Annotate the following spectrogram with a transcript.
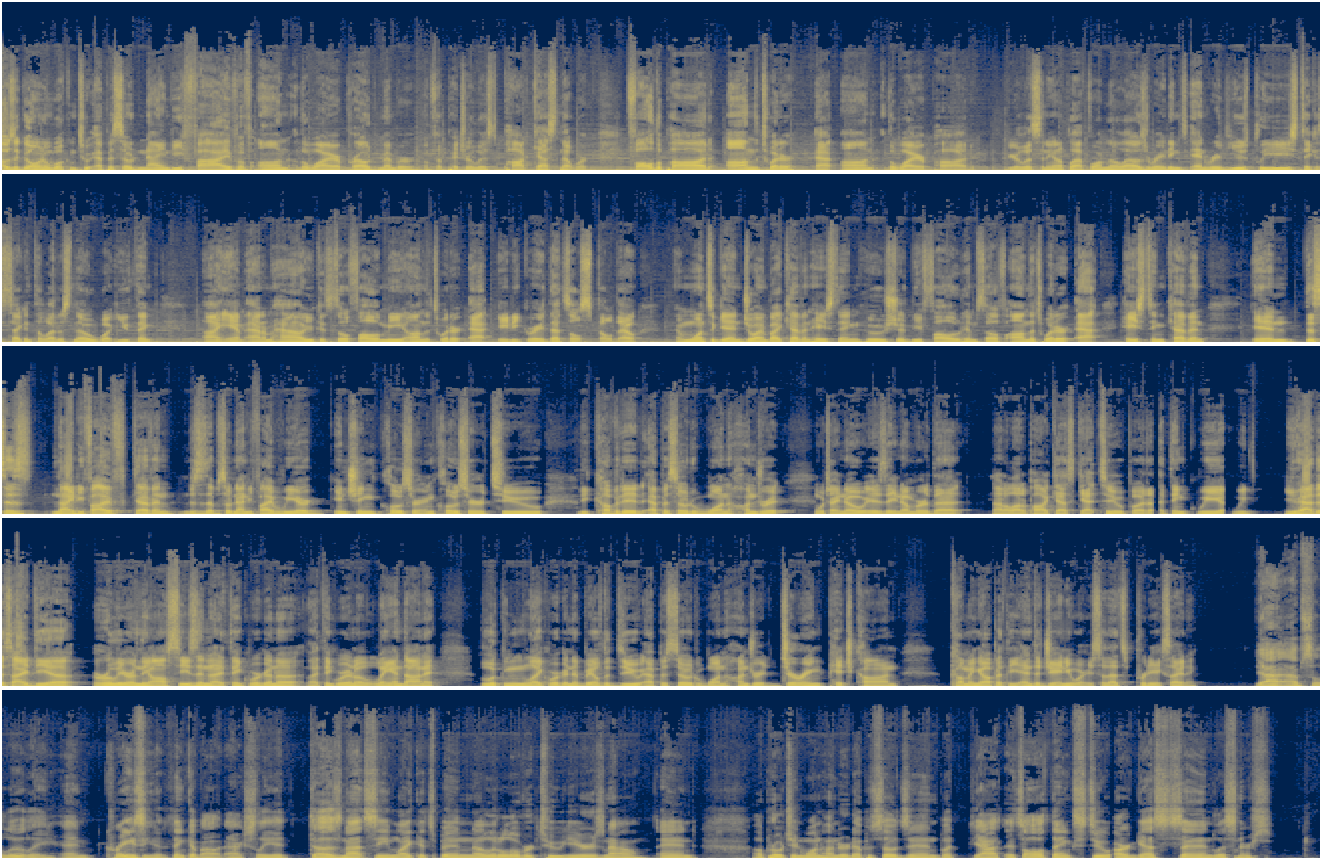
How's it going? And welcome to episode 95 of On the Wire, proud member of the Pitcher List Podcast Network. Follow the pod on the Twitter at On the Wire Pod. If you're listening on a platform that allows ratings and reviews, please take a second to let us know what you think. I am Adam Howe. You can still follow me on the Twitter at 80 grade. That's all spelled out. And once again, joined by Kevin Hasting, who should be followed himself on the Twitter at Hasting Kevin. And this is 95, Kevin. This is episode 95. We are inching closer and closer to the coveted episode 100, which I know is a number that not a lot of podcasts get to, but I think we we you had this idea earlier in the off season, and I think we're gonna I think we're gonna land on it, looking like we're gonna be able to do episode 100 during PitchCon coming up at the end of January. So that's pretty exciting. Yeah, absolutely. And crazy to think about, actually. It does not seem like it's been a little over two years now and approaching 100 episodes in. But yeah, it's all thanks to our guests and listeners.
